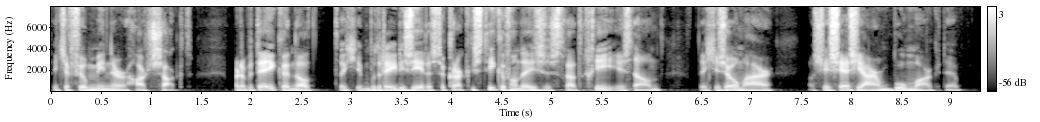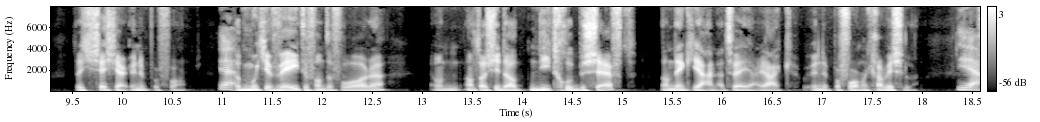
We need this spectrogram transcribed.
dat je veel minder hard zakt. Maar dat betekent dat, dat je moet realiseren, dus de karakteristieken van deze strategie is dan dat je zomaar, als je zes jaar een boom market hebt, dat je zes jaar underperformt. Dat moet je weten van tevoren. Want, want als je dat niet goed beseft, dan denk je ja, na twee jaar, ja, ik underperform, ik ga wisselen. Ja.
